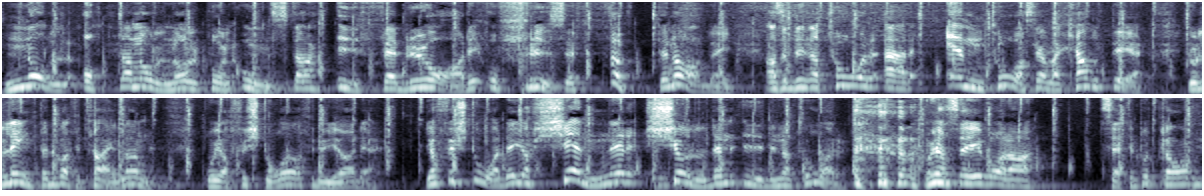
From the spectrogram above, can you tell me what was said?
08.00 på en onsdag i februari och fryser fötterna av dig. Alltså dina tår är en tå så jävla kallt det är. Då längtar du bara till Thailand. Och jag förstår varför du gör det. Jag förstår det, jag känner kölden i dina tår. Och jag säger bara, sätt dig på ett plan,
